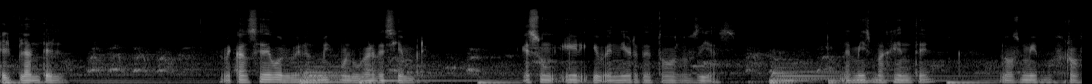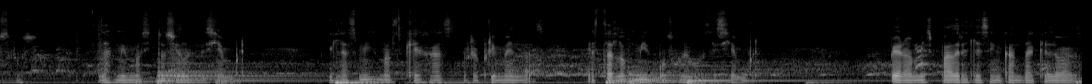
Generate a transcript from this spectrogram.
El plantel. Me cansé de volver al mismo lugar de siempre. Es un ir y venir de todos los días. La misma gente, los mismos rostros, las mismas situaciones de siempre. Y las mismas quejas, reprimendas y hasta los mismos juegos de siempre. Pero a mis padres les encanta que lo haga.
